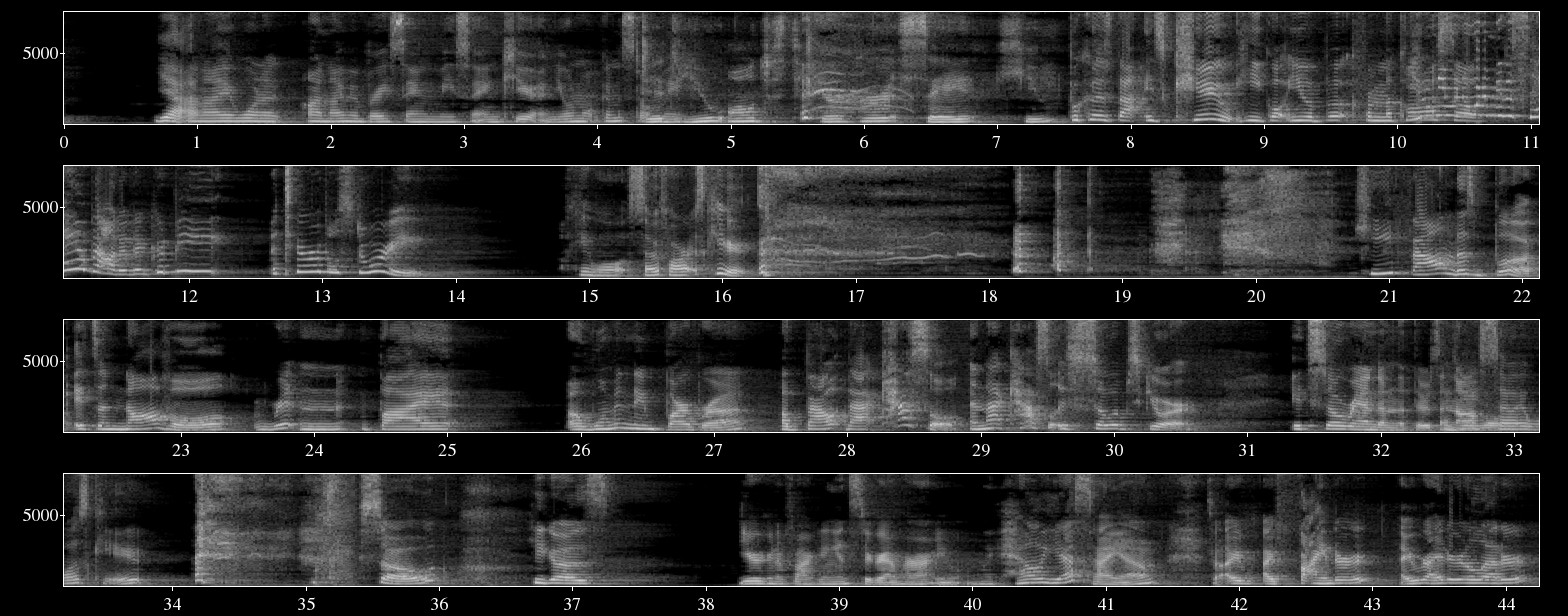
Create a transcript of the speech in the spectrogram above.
yeah, and I want to, and I'm embracing me saying cute, and you're not gonna stop Did me. you all just hear her say cute? because that is cute. He got you a book from the castle. You don't even know what I'm going to say about it. It could be a terrible story. Okay, well, so far it's cute. he found this book. It's a novel written by a woman named Barbara about that castle. And that castle is so obscure. It's so random that there's a Okay, novel. so it was cute. So he goes, You're gonna fucking Instagram her, aren't you? I'm like, Hell yes, I am. So I, I find her, I write her a letter,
